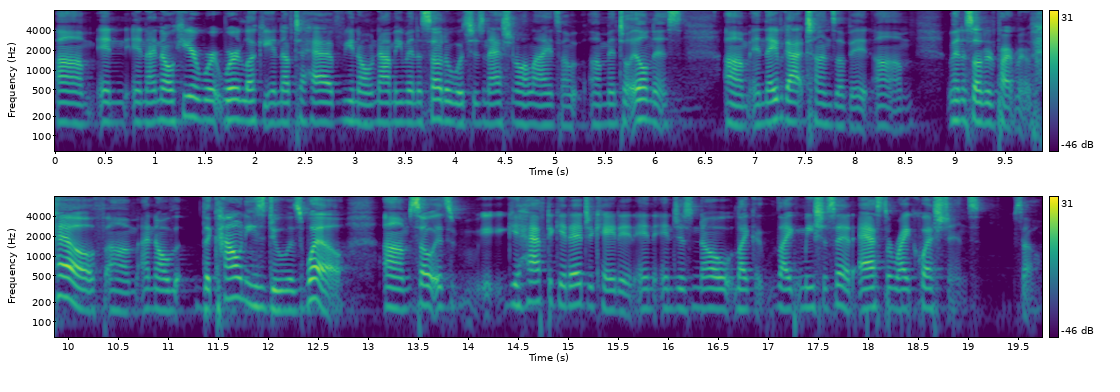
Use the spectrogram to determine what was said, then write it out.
Um, and and I know here we're we're lucky enough to have you know NAMI Minnesota, which is National Alliance on, on Mental Illness, um, and they've got tons of it. Um, Minnesota Department of Health. Um, I know the counties do as well. Um, so it's you have to get educated and, and just know, like like Misha said, ask the right questions. So.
